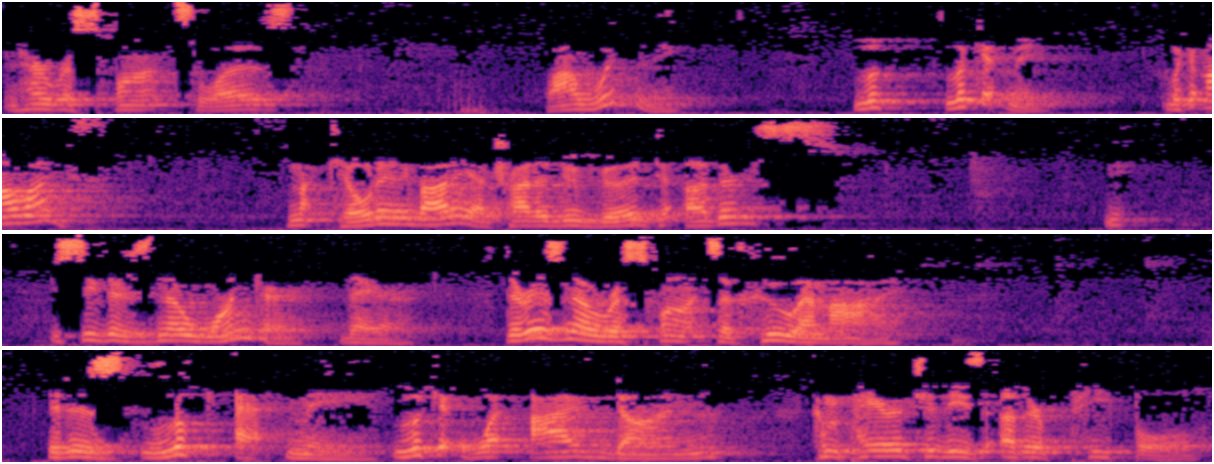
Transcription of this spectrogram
And her response was, Why wouldn't he? Look, look at me. Look at my life. I've not killed anybody. I try to do good to others. You, you see, there's no wonder there. There is no response of, Who am I? It is, Look at me. Look at what I've done compared to these other people.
